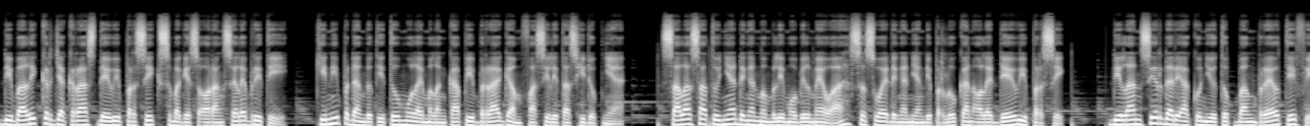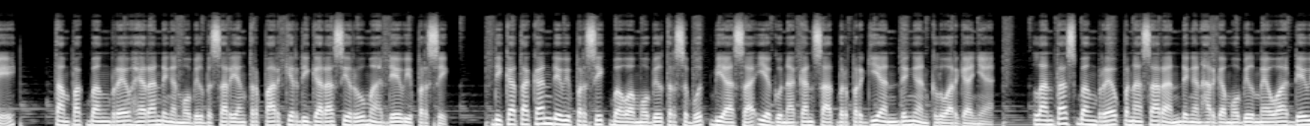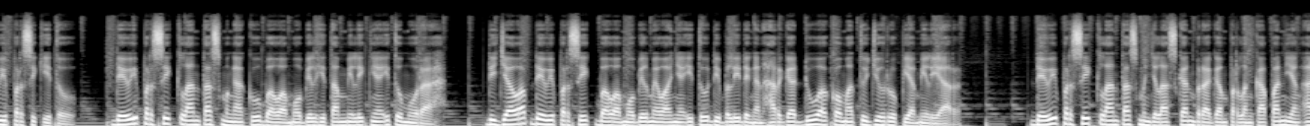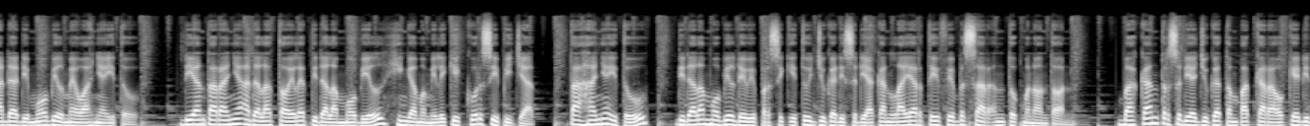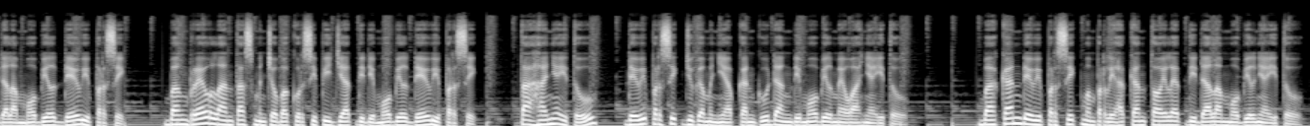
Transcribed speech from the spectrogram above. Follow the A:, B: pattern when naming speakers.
A: Di balik kerja keras Dewi Persik sebagai seorang selebriti, kini pedangdut itu mulai melengkapi beragam fasilitas hidupnya. Salah satunya dengan membeli mobil mewah sesuai dengan yang diperlukan oleh Dewi Persik. Dilansir dari akun YouTube Bang Breo TV, tampak Bang Breo heran dengan mobil besar yang terparkir di garasi rumah Dewi Persik. Dikatakan Dewi Persik bahwa mobil tersebut biasa ia gunakan saat berpergian dengan keluarganya. Lantas Bang Breo penasaran dengan harga mobil mewah Dewi Persik itu. Dewi Persik lantas mengaku bahwa mobil hitam miliknya itu murah. Dijawab Dewi Persik bahwa mobil mewahnya itu dibeli dengan harga 2,7 rupiah miliar. Dewi Persik lantas menjelaskan beragam perlengkapan yang ada di mobil mewahnya itu. Di antaranya adalah toilet di dalam mobil hingga memiliki kursi pijat. Tak hanya itu, di dalam mobil Dewi Persik itu juga disediakan layar TV besar untuk menonton. Bahkan tersedia juga tempat karaoke di dalam mobil Dewi Persik. Bang Breo lantas mencoba kursi pijat di di mobil Dewi Persik. Tak hanya itu, Dewi Persik juga menyiapkan gudang di mobil mewahnya itu. Bahkan Dewi Persik memperlihatkan toilet di dalam mobilnya itu.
